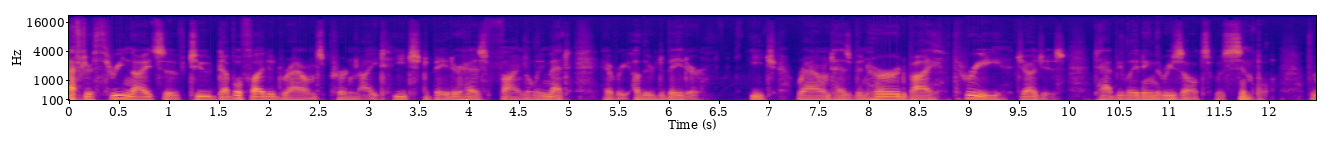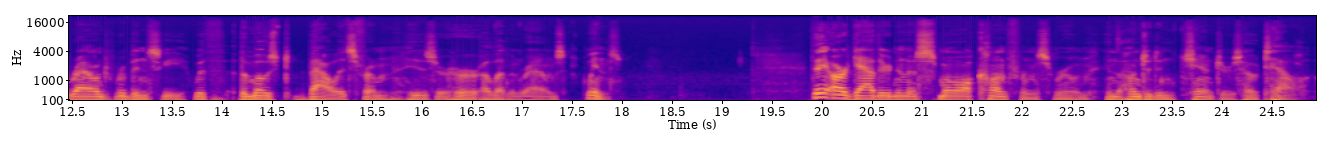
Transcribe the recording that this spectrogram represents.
After three nights of two double flighted rounds per night, each debater has finally met every other debater. Each round has been heard by three judges. Tabulating the results was simple. The round Rubinsky, with the most ballots from his or her 11 rounds, wins. They are gathered in a small conference room in the Hunted Enchanters Hotel.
